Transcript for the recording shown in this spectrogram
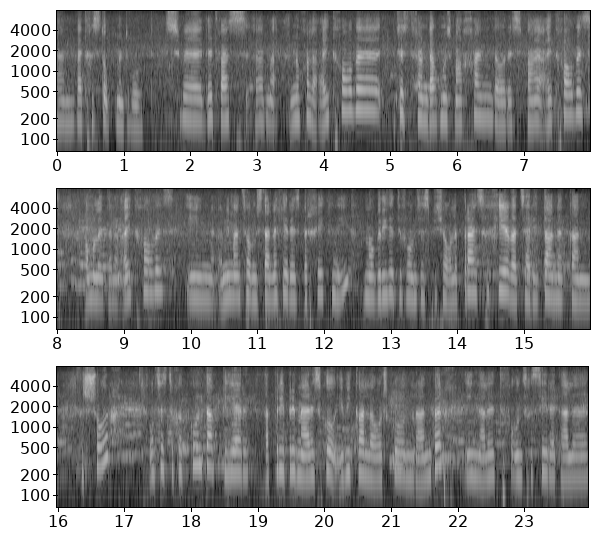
um, wat gestop moet word. So dit was um, nog 'n uitgawe. Soos vandag moes maar gaan, daar is baie uitgawes. Almal het hulle uitgawes en niemand se omstandighede is perfek nie. Margriete het vir ons 'n spesiale prys gegee wat sy die tande kan versorg. Ons is toe gekontak deur 'n pre-primêre skool, Unika Laerskool in Randburg en hulle het vir ons gesê dat hulle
